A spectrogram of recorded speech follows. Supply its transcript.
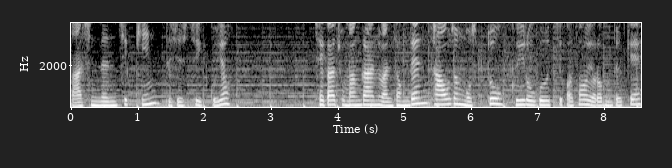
맛있는 치킨 드실 수 있고요. 제가 조만간 완성된 4, 5점 모습도 브이로그 찍어서 여러분들께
